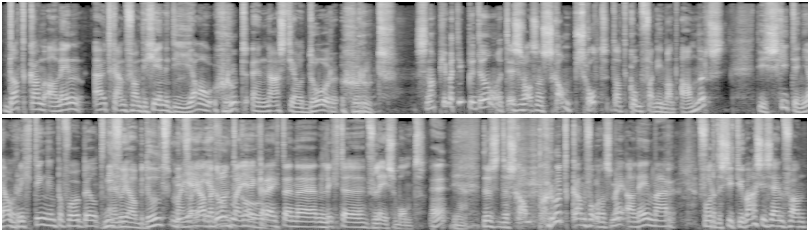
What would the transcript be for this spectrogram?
dat kan alleen uitgaan van degene die jou groet en naast jou door groet. Snap je wat ik bedoel? Het is zoals een schampschot, dat komt van iemand anders. Die schiet in jouw richting bijvoorbeeld. Niet en- voor jou bedoeld, maar jij, jou jij bedoeld, vangt maar jij kogel. krijgt een, eh, een lichte vleeswond. Hè? Ja. Dus de schampgroet kan volgens mij alleen maar voor de situatie zijn van...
